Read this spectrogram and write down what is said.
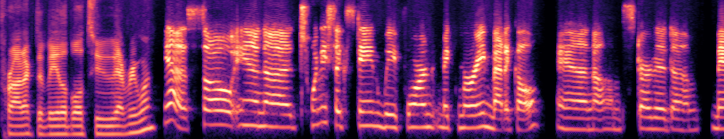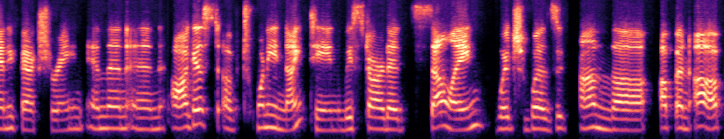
product available to everyone? Yeah. So in uh, 2016, we formed McMurray Medical and um, started um, manufacturing. And then in August of 2019, we started selling, which was on the up and up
